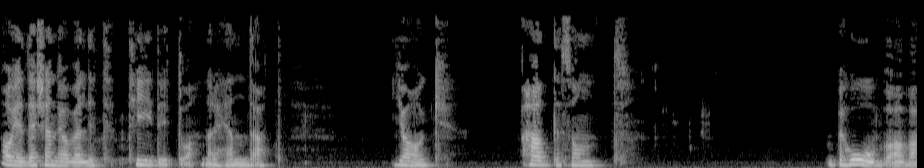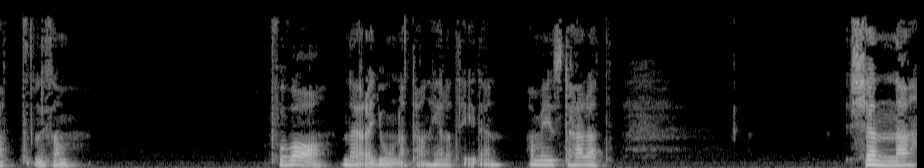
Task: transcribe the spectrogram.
Oj, det kände jag väldigt tidigt då när det hände att jag hade sånt behov av att liksom få vara nära Jonathan hela tiden. Ja, men just det här att känna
